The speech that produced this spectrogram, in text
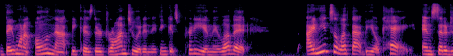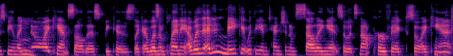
they want to own that because they're drawn to it and they think it's pretty and they love it. I need to let that be okay instead of just being like, Mm. no, I can't sell this because like I wasn't planning. I was I didn't make it with the intention of selling it, so it's not perfect, so I can't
